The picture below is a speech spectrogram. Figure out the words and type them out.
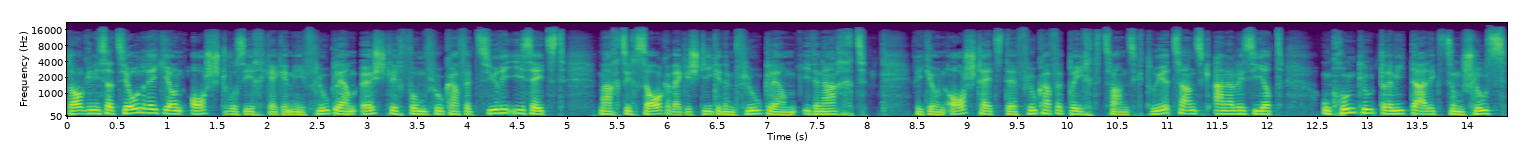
Die Organisation Region Ost, die sich gegen mehr Fluglärm östlich vom Flughafen Zürich einsetzt, macht sich Sorgen wegen steigendem Fluglärm in der Nacht. Region Ost hat den Flughafenbericht 2023 analysiert und kommt laut einer Mitteilung zum Schluss,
